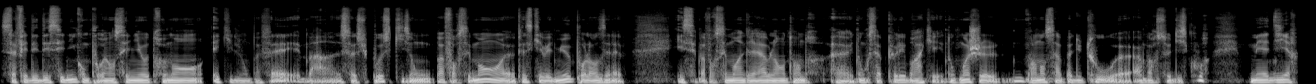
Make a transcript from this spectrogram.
ça fait des décennies qu'on pourrait enseigner autrement et qu'ils l'ont pas fait, eh ben ça suppose qu'ils n'ont pas forcément euh, fait ce qu'il y avait de mieux pour leurs élèves. Et c'est pas forcément agréable à entendre. Euh, donc ça peut les braquer. Donc moi, je tendance à pas du tout avoir ce discours, mais à dire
